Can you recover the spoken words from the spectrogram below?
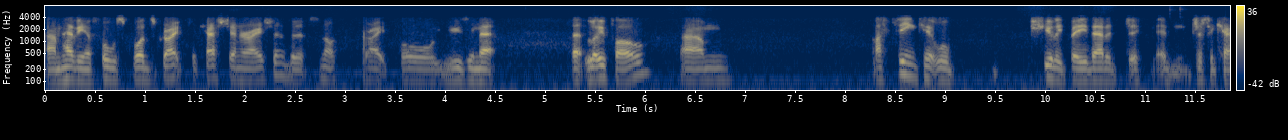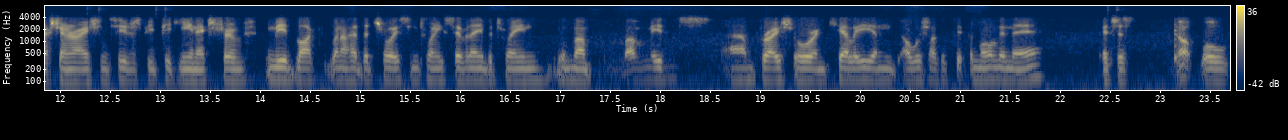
um, having a full squad's great for cash generation, but it's not great for using that that loophole. Um, I think it will purely be that it, just a cash generation. So you just be picking an extra mid, like when I had the choice in 2017 between my, my mids, um, Brayshaw and Kelly, and I wish I could fit them all in there. It's just oh well,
